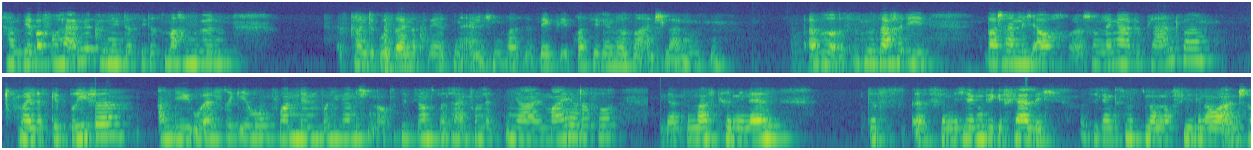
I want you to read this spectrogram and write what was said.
haben wir aber vorher angekündigt, dass sie das machen würden. Es könnte gut sein, dass wir jetzt einen ähnlichen Weg wie Brasilien oder so einschlagen müssen. Also es ist eine Sache, die wahrscheinlich auch äh, schon länger geplant war, weil es gibt Briefe an die US-Regierung von den bolivianischen Oppositionsparteien von letzten Jahr im Mai oder so. Die ganze Masse kriminell, das äh, finde ich irgendwie gefährlich. Also ich denke, das müsste man noch viel genauer anschauen.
